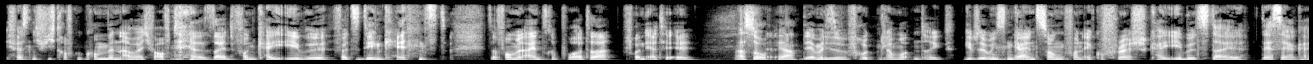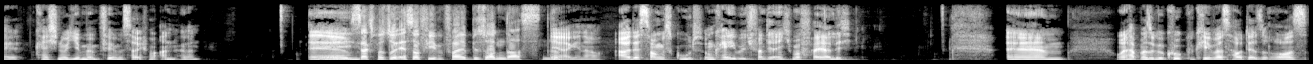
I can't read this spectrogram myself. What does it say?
ich weiß nicht, wie ich drauf gekommen bin, aber ich war auf der Seite von Kai Ebel, falls du den kennst, der Formel 1 Reporter von RTL, Ach so, ja. der immer diese verrückten Klamotten trägt. Gibt es übrigens einen Ja. geilen Song von Echo Fresh, Kai Ebel Style, der ist sehr geil. Kann ich nur jedem empfehlen, das soll ich mal anhören. Ähm, ich sag's mal so, er ist auf jeden Fall besonders. Ne? ja, genau. Aber der Song ist gut. Und Cable, ich fand den eigentlich immer feierlich. Ähm, und hab mal so geguckt, okay, was haut der so raus?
